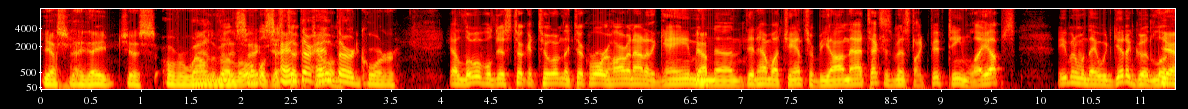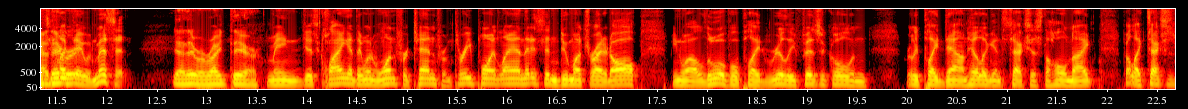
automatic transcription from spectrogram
Yesterday, they just overwhelmed And them in the Louisville second just and, took it thir- and third quarter. Yeah, Louisville just took it to them. They took Rori Harmon out of the game Yep. and uh, didn't have much answer beyond that. Texas missed like 15 layups. Even when they would get a good look, Yeah, it they seemed like they would miss it. Yeah, they were right there. I mean, just Clangett, they went one for 10 from three point land. They just didn't do much right at all. Meanwhile, Louisville played really physical and really played downhill against Texas the whole night. Felt like Texas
